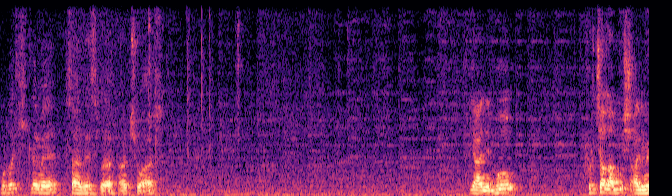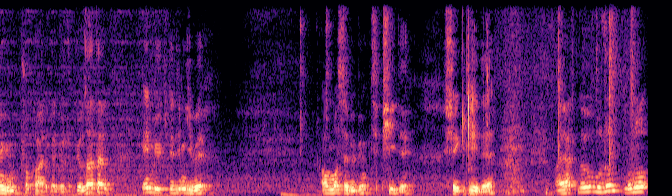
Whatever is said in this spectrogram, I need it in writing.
Burada kitleme, serbest bırak, aç var. Yani bu fırçalanmış alüminyum. Çok harika gözüküyor. Zaten en büyük dediğim gibi alma sebebim tipiydi. Şekliydi. Ayaklığı uzun. Bunu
